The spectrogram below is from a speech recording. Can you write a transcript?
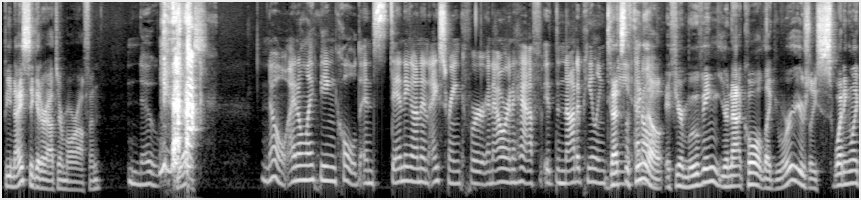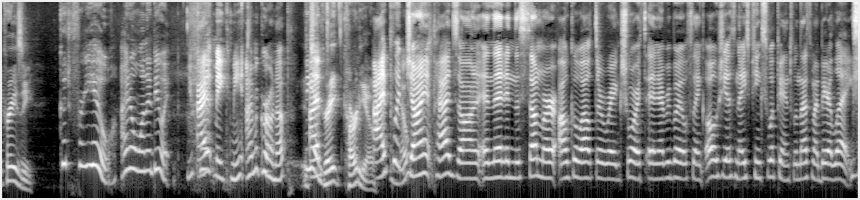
be nice to get her out there more often. No. Yes. No, I don't like being cold and standing on an ice rink for an hour and a half. It's not appealing to That's me. That's the thing at all. though. If you're moving, you're not cold. Like we're usually sweating like crazy. Good for you. I don't want to do it. You can't make me. I'm a grown up. It's I- great cardio. I put Nope. giant pads on, and then in the summer I'll go out there wearing shorts, and everybody will think, "Oh, she has nice pink sweatpants," when that's my bare legs.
